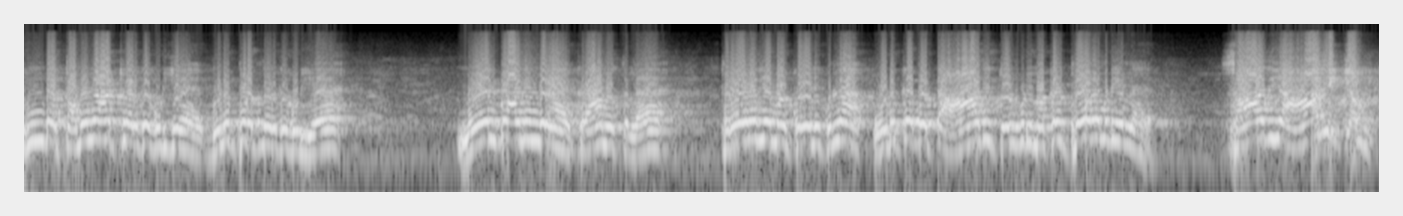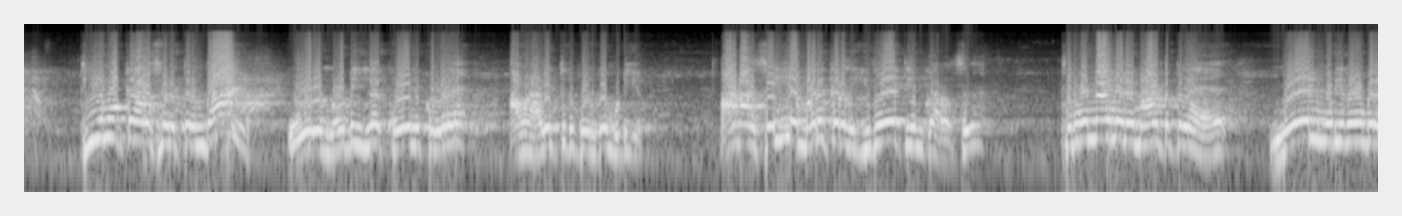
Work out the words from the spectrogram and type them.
இந்த தமிழ்நாட்டில் இருக்கக்கூடிய விழுப்புரத்தில் இருக்கக்கூடிய மேல்பாடுங்கிற கிராமத்துல திரௌபதி அம்மன் கோயிலுக்குள்ள ஒடுக்கப்பட்ட ஆதி தொல்குடி மக்கள் போக முடியல. சாதிய ஆதிக்கம் திமுக அவசரத்திருந்தால் ஒரு நொடியில கோயிலுக்குள்ள அவன் அழைத்துட்டு போயிருக்க முடியும். ஆனா செய்ய மறுக்கிறது இதே திமுக அரசு. திருவண்ணாமலை மாவட்டத்தில் மேல்முடினுங்கிற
